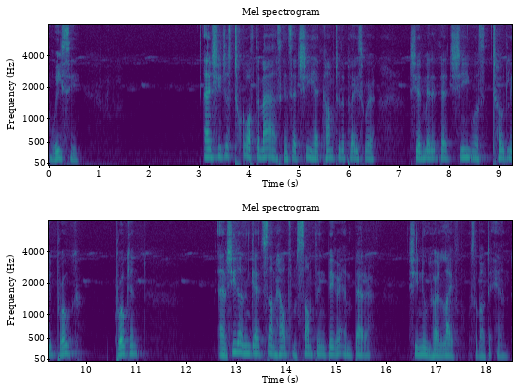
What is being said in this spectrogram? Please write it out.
we see. And she just took off the mask and said she had come to the place where she admitted that she was totally broke, broken. And if she doesn't get some help from something bigger and better, she knew her life was about to end.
